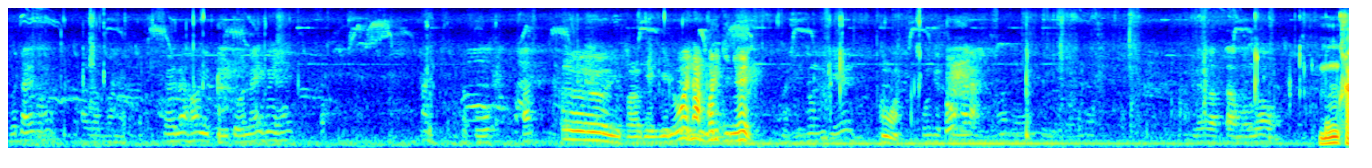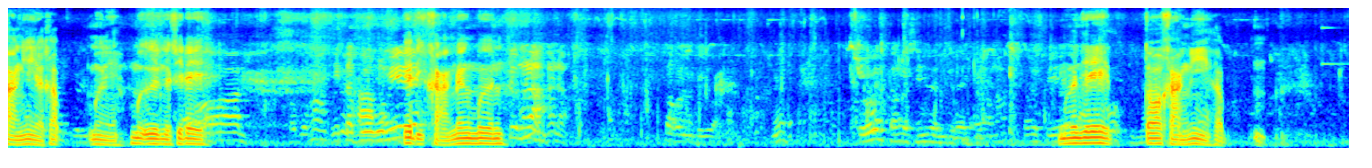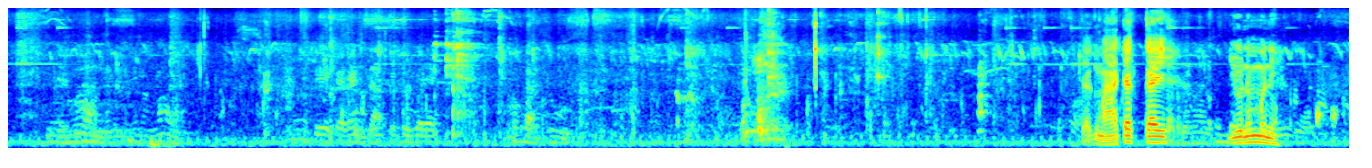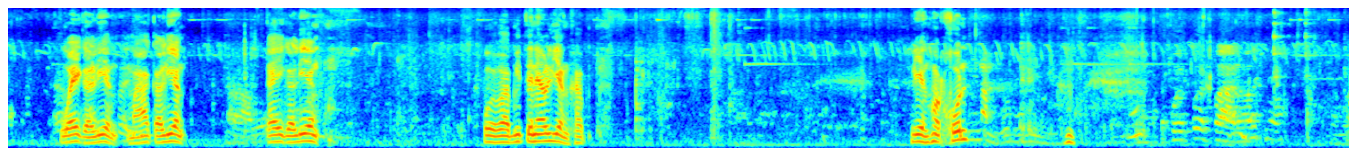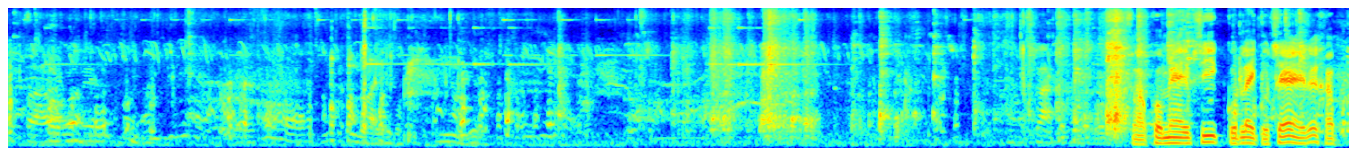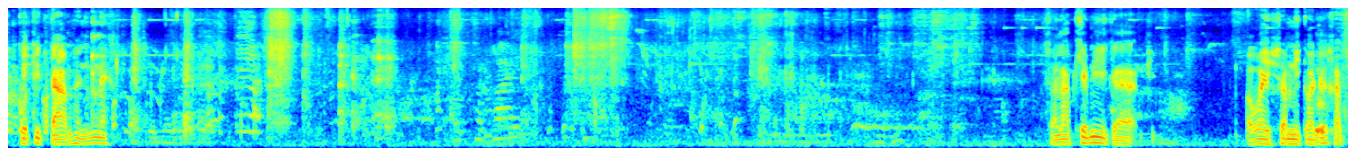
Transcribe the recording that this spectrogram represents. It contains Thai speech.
ไปได้ไหมไปแล้วเขาจะตีตัวไหนไปให้ให้ตะปูตัดเอออย่าฟังเย็นๆโอ้ยน้ำพอได้กินเลยมันจะลงเย็นโอ้ยคุณจะตกกันนะมุ้งขางนี่อะครับ มือนี้มืออื่นก็สิได้นี่ตะปูบ่มีเฮ็ดอีกขางหนึ่งหมื่นชื่อมัน เออต้องกระสีเงินอยู่เลยมือจะได้ต่อขางนี่ครับจากหมาจากไก่อยู่น้ำมือนี่ควายก็เลี้ยงหมาก็เลี้ยง ไก่ก็เลี้ยงโอ้ยว่ามีแต่แนวเลี้ยงครับเลี้ยงหอดคน ต้องบ่อยฝากพ่อแม่เอฟซีกดไลค์กดแชร์ด้วยครับ กดติดตามให้น้ำแน่สำหรับคลิปนี้ก็เอาไว้ซ้ำนี้ก่อนด้วยครับ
